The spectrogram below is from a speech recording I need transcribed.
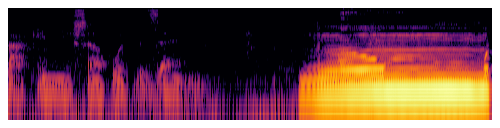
lock in yourself with the Zen. Mm.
